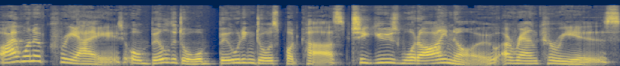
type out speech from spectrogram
I want to create or build a door, building doors podcast to use what I know around careers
